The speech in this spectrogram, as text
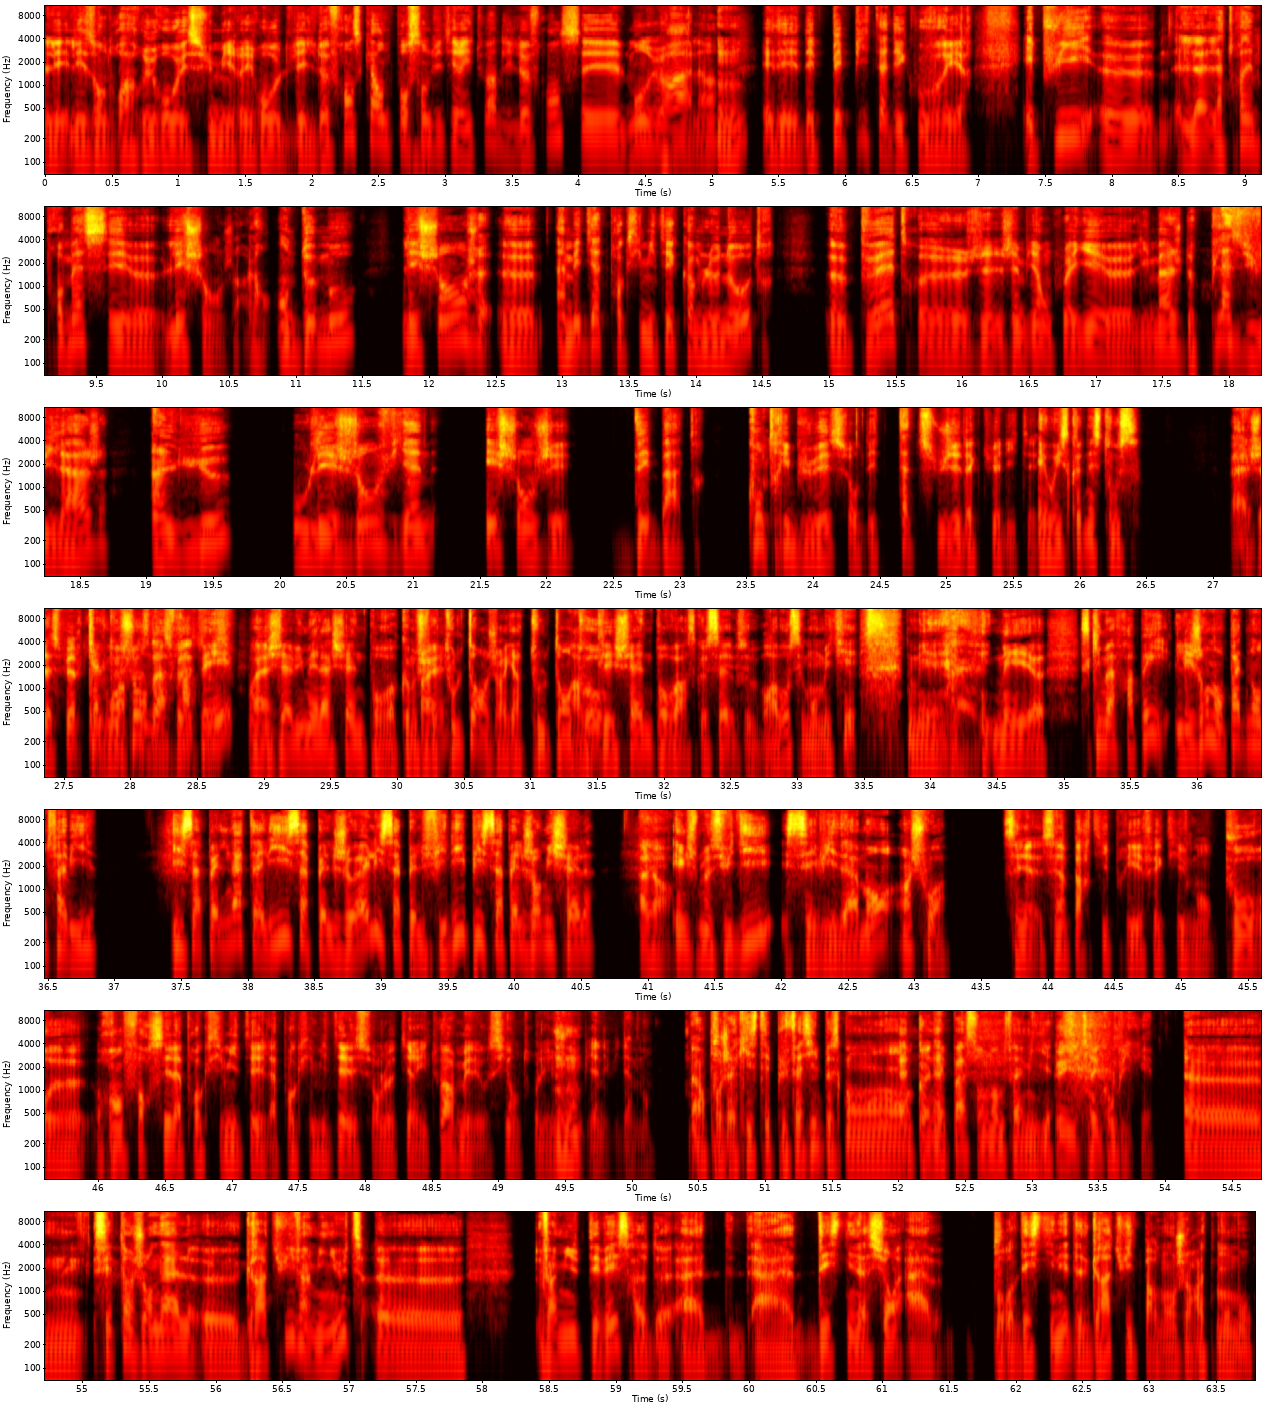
les, les endroits ruraux et semi-ruraux de l'Île-de-France. 40% du territoire de l'Île-de-France c'est le monde rural, hein, Mhm. et des, des pépites à découvrir. Et puis euh, la, la troisième promesse c'est euh, l'échange. Alors en deux mots, l'échange, euh, un média de proximité comme le nôtre peut être, j'ai- j'aime bien employer l'image de place du village, un lieu où les gens viennent échanger, débattre, contribuer sur des tas de sujets d'actualité. et oui, ils se connaissent tous. Ben, J'espère qu'ils Quelque chose m'a frappé. Ouais. J'ai allumé la chaîne pour voir, comme je Ouais. fais tout le temps. Je regarde tout le temps Bravo. toutes les chaînes pour voir ce que c'est. Bravo, c'est mon métier. Mais, mais euh, ce qui m'a frappé, les gens n'ont pas de nom de famille. Ils s'appellent Nathalie, ils s'appellent Joël, ils s'appellent Philippe, ils s'appellent Jean-Michel. Alors, Et je me suis dit, c'est évidemment un choix. c'est c'est un parti pris, effectivement, pour euh, renforcer la proximité. La proximité, elle est sur le territoire, mais elle est aussi entre les gens, Mhm. bien évidemment. Alors pour Jackie, c'était plus facile parce qu'on ne connaît pas son nom de famille. Et très compliqué. Euh, c'est un journal euh, gratuit, 20 minutes. Euh, 20 minutes TV sera de- à, à destination, à, pour destiner d'être gratuite, pardon, je rate mon mot.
